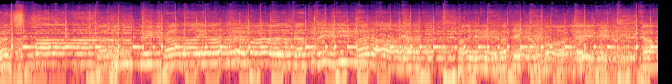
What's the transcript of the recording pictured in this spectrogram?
নমঃ শিবায় চন্দ্রধরায় দেব চন্দ্রধরায় হরে হরে বলে নম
